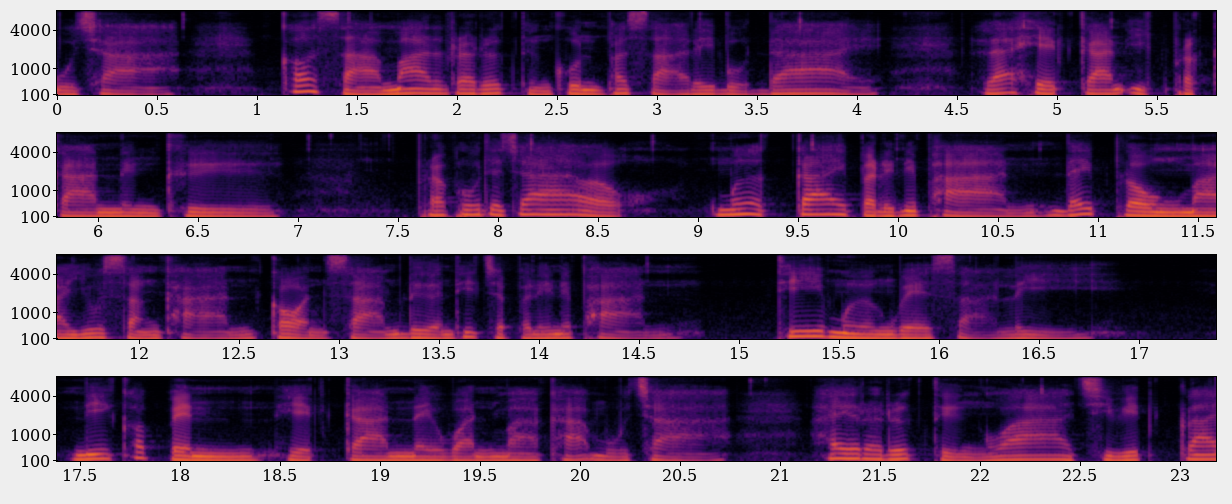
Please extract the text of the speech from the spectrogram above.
บูชา ก็สามารถระลึกถึงคุณพระสารีบุตรได้ และเหตุการณ์อีกประการหนึ่งคือ พระพุทธเจ้าเมื่อใกล้ปรินิพานได้ปรงมายุสังขารก่อนสามเดือนที่จะปรินิพาน ที่เมืองเวสาลี นี่ก็เป็นเหตุการณ์ในวันมาฆบูชา ให้ระลึกถึงว่าชีวิตใกล้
